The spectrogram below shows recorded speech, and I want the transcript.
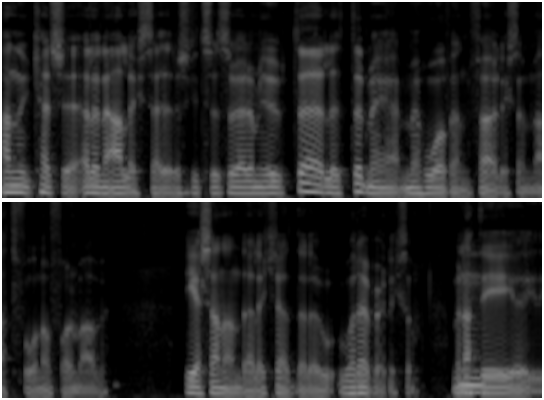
han kanske, eller när Alex säger det, så, så är de ju ute lite med, med hoven för liksom att få någon form av erkännande eller cred eller whatever. Liksom. Men Mm. att det, är,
